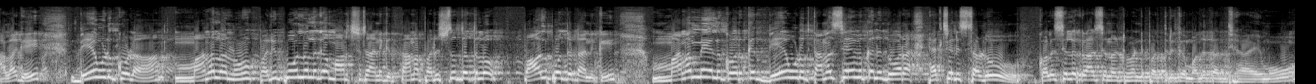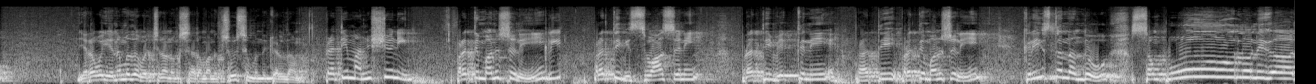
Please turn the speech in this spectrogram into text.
అలాగే దేవుడు కూడా మనలను పరిపూర్ణులుగా మార్చడానికి తన పరిశుద్ధతలో పాలు పొందడానికి మన మేలు కొరకే దేవుడు తన సేవకుని ద్వారా హెచ్చరిస్తాడు. కొలసీలకు రాసినటువంటి పత్రిక మొదటి అధ్యాయము ఇరవై ఎనిమిదో వచ్చిన ఒకసారి మనం చూసి ముందుకెళ్దాం. ప్రతి మనుష్యుని ప్రతి మనుషుని ప్రతి విశ్వాసిని ప్రతి వ్యక్తిని ప్రతి ప్రతి మనుషుని క్రీస్తునందు సంపూర్ణునిగా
